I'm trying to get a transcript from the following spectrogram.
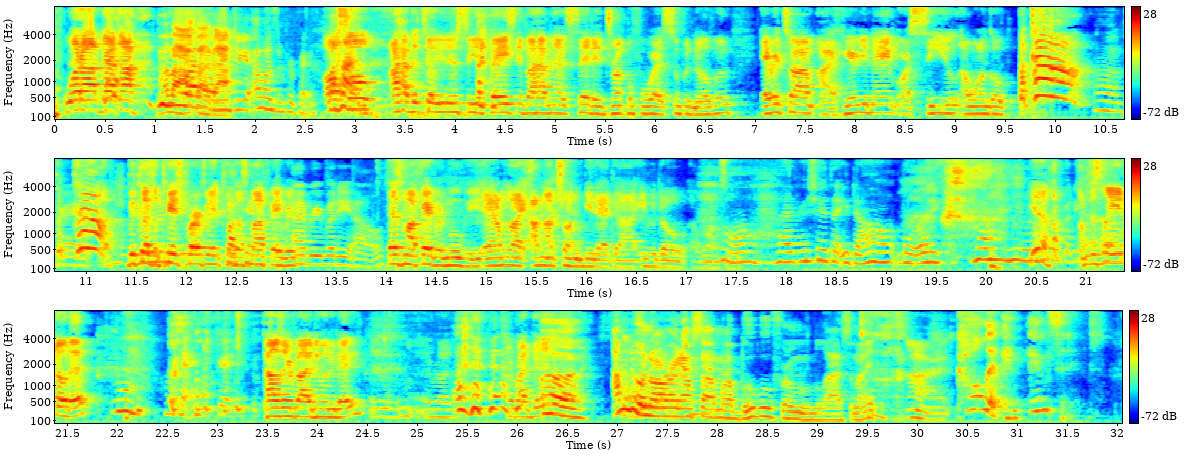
what up, Becca? This is a Becca. I wasn't prepared. Also, I have to tell you this to your face if I haven't said it drunk before at Supernova. Every time I hear your name or see you, I want to go, Becca! Oh, great. Becca! Because of Pitch Perfect, because that's my Fucking favorite. Everybody else. That's my favorite movie, and I'm like, I'm not trying to be that guy, even though I want to. Oh, I appreciate that you don't, but like, you Yeah, I'm just else. letting you know that. Okay, great. How's everybody doing today? Everybody, everybody good? Uh, I'm doing all right outside my boo boo from last night. right. Call it an incident.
